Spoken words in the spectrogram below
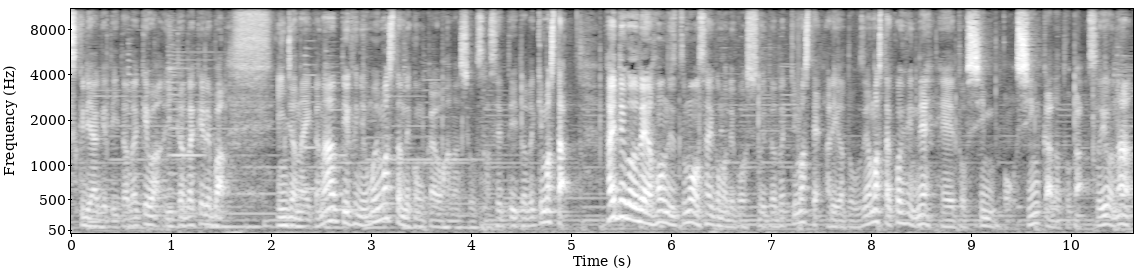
作り上げていただけばいただければいいんじゃないかなというふうに思いましたので今回お話をさせていただきました。はいということで本日も最後までご視聴いただきましてありがとうございました。こういうふうにね、えーと、進歩進化だとかそういうような、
